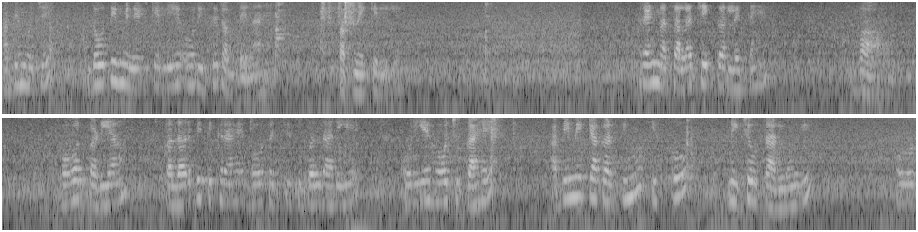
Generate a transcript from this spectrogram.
अभी मुझे दो तीन मिनट के लिए और इसे रख देना है, पकने के लिए। फ्रेंड मसाला चेक कर लेते हैं। वाह, बहुत बढ़िया। कलर भी दिख रहा है, बहुत अच्छी सुगंध आ रही है और ये हो चुका है। अभी मैं क्या करती हूँ, इसको नीचे उतार लूँगी और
